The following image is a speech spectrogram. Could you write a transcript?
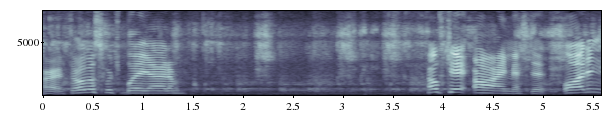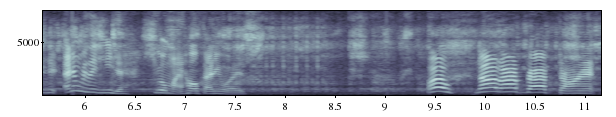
Alright, throw the switchblade at him. Health kit. Oh, I missed it. Well, I didn't. I didn't really need to heal my health, anyways. Oh no! no, no darn it!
